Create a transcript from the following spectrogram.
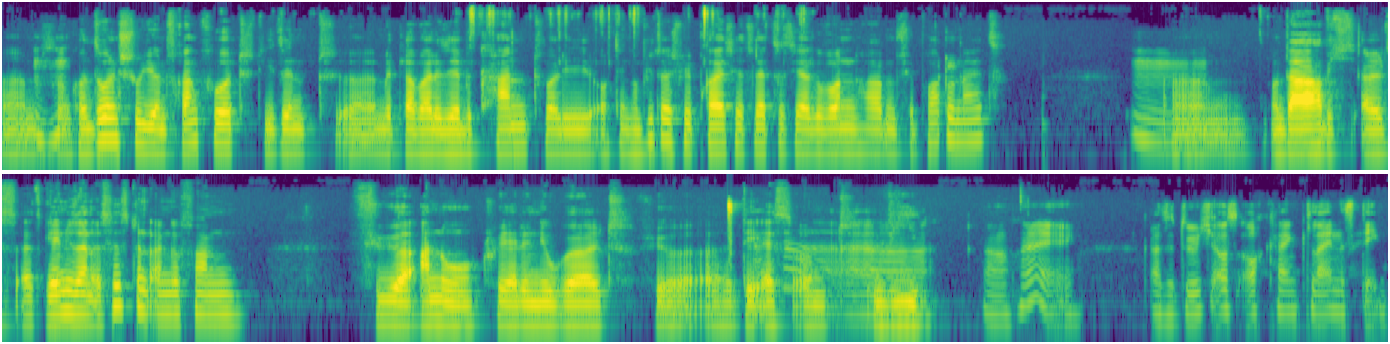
Ähm, mhm. So ein Konsolenstudio in Frankfurt. Die sind äh, mittlerweile sehr bekannt, weil die auch den Computerspielpreis jetzt letztes Jahr gewonnen haben für Portal Knights. Mhm. Ähm, und da habe ich als, als Game Design Assistant angefangen für Anno, Create a New World, für äh, DS ah, und Wii. Oh, hey. Also durchaus auch kein kleines Ding.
